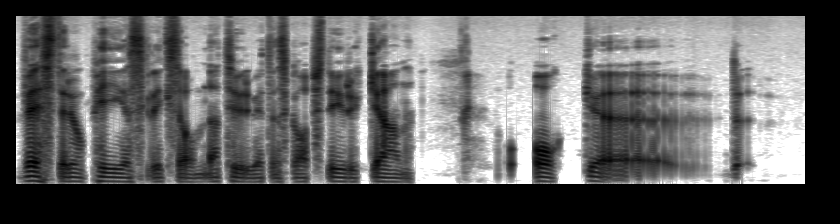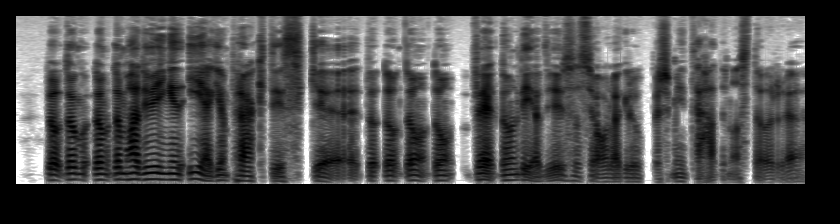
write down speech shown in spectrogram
västeuropeisk liksom, naturvetenskapsstyrkan och eh, de, de, de, de, hade ju ingen egen praktisk, eh, de, de, de, levde ju i sociala grupper som inte hade någon större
